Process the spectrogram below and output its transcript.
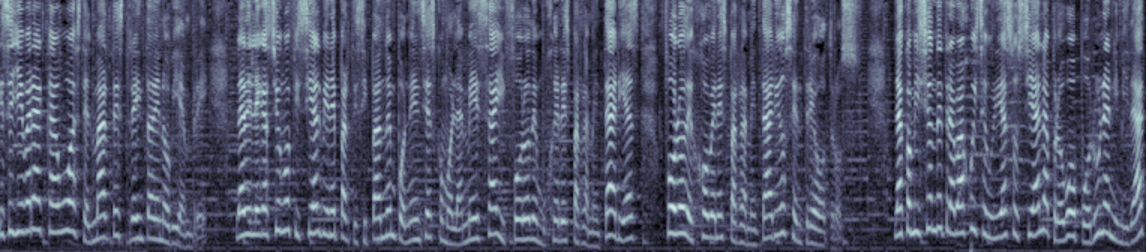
que se llevará a cabo hasta el martes 30 de noviembre. La delegación oficial viene participando en ponencias como la Mesa y Foro de Mujeres Parlamentarias, Foro de Jóvenes Parlamentarios, entre otros. La Comisión de Trabajo y Seguridad Social aprobó por unanimidad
